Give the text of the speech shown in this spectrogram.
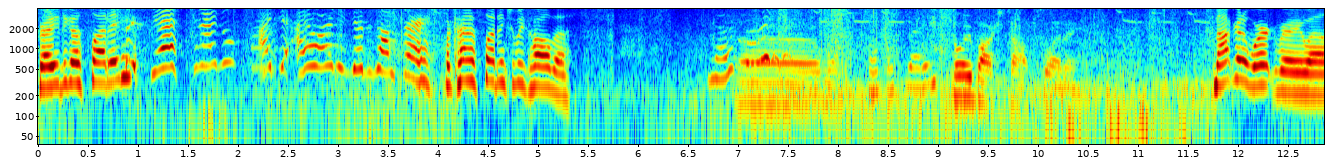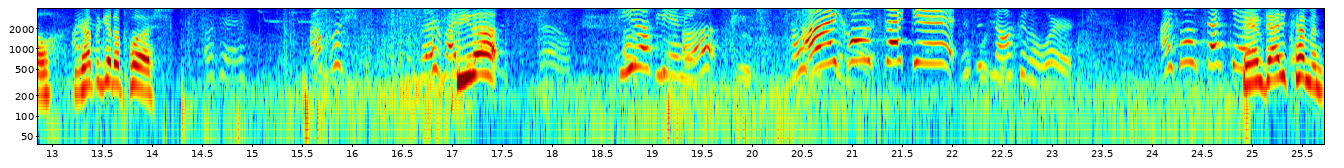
Ready to go sledding? yes. Can I go? I, did, I already did this on first. What kind of sledding should we call this? No, Um, toy box top sledding. It's not going to work very well. You're going to have to get a push. Okay. I'll push. Everybody Feet up. No. Feet up, Annie. I call second. This is not gonna work. I call second. And Daddy's coming.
